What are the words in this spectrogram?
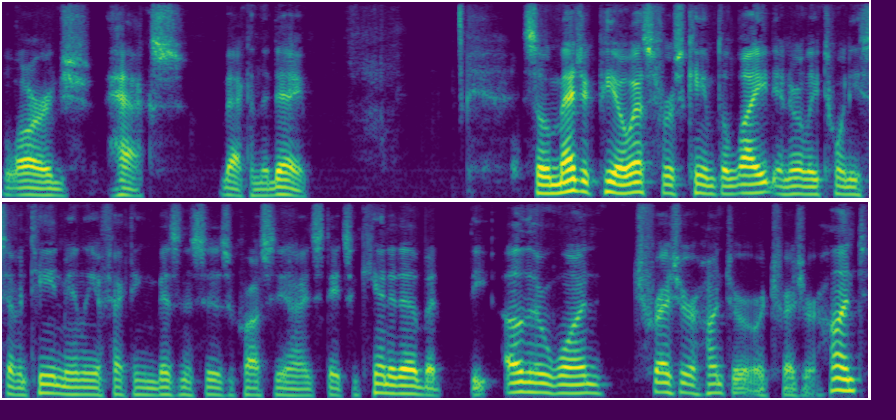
large hacks back in the day. So, MajikPOS first came to light in early 2017, mainly affecting businesses across the United States and Canada. But the other one, Treasure Hunter or Treasure Hunt,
